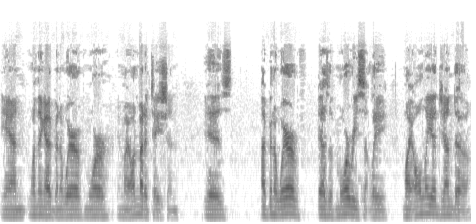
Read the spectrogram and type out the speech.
And one thing I've been aware of more in my own meditation is I've been aware of, as of more recently, my only agenda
